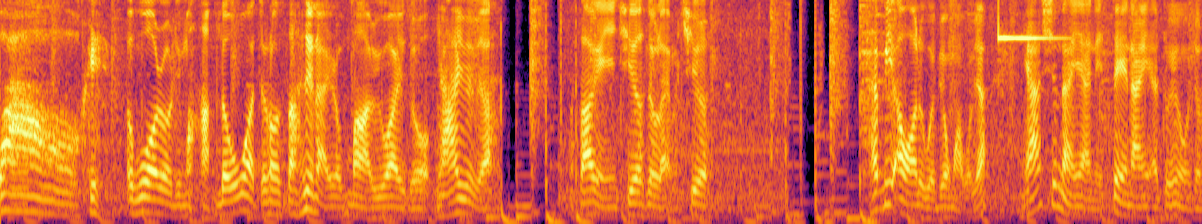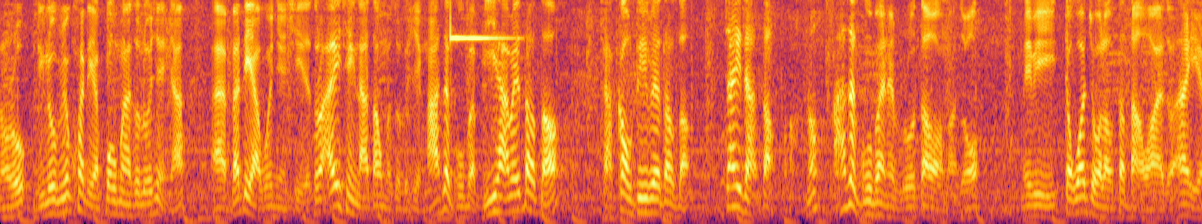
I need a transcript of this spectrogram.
ဝေါကဲအခုကတော့ဒီမှာလုံးဝကျွန်တော်စားချင်တာတွေတော့မှာပြီးသွားပြီဆိုတော့အများကြီးပဲဗျာမစားခင်ရင် cheers လုပ်လိုက်မှာ cheers happy hour လို့ပဲပြောမှာပေါ့ဗျာည8နာရီကနေ10နာရီအတွင်းကိုကျွန်တော်တို့ဒီလိုမျိုးခွက်တွေကပုံမှန်ဆိုလို့ရှိရင်ညာအဲဘတ်တရားဝင်ကျင်ရှိတယ်သူတို့အဲ့ဒီချိန်လာတောက်မှာဆိုလို့ရှိရင်59ဘတ်ဘီဟာပဲတောက်တော့ဒါကောက်တေးပဲတောက်တော့ကြိုက်တာတောက်နော်59ဘတ်နဲ့ဘရိုတောက်အောင်မှာတော့ maybe တဝက်ကျော်လောက်တက်တာွားရဆိုအဲ့ဒီက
